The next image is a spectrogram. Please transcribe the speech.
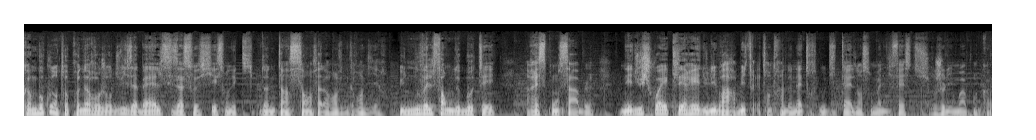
Comme beaucoup d'entrepreneurs aujourd'hui, Isabelle, ses associés et son équipe donnent un sens à leur envie de grandir. Une nouvelle forme de beauté, responsable, née du choix éclairé et du libre arbitre, est en train de naître, nous dit-elle dans son manifeste sur jolimois.com.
